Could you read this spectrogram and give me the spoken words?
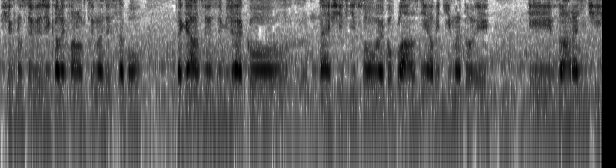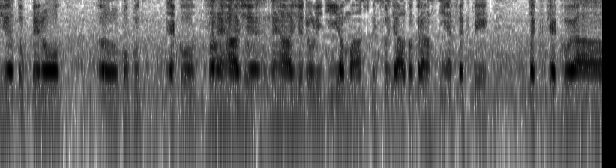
všechno si vyříkali fanoušci mezi sebou, tak já si myslím, že jako ne všichni jsou jako blázni a vidíme to i, i v zahraničí, že to pyro, eh, pokud jako se neháže, neháže do lidí a má smysl, dělá to krásné efekty, tak jako já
